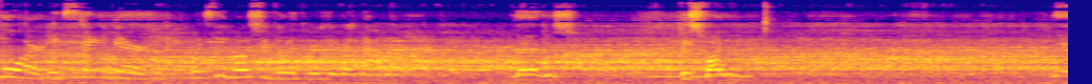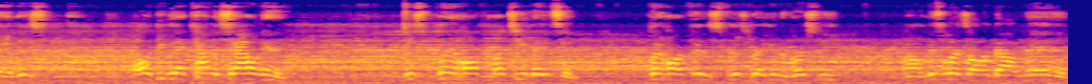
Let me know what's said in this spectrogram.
floor and staying there. What's the emotion going through you right now, bro? Man, just, just fighting. Man, just all the people that count us out and just playing hard for my teammates and playing hard for this, for this great university. Um, this is what it's all about, man. And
